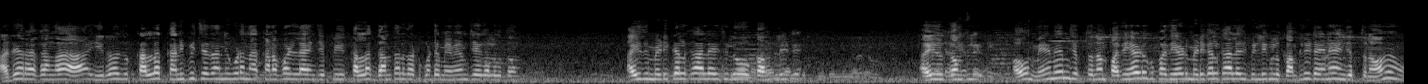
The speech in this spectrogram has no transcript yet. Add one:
అదే రకంగా ఈరోజు కళ్ళకు కనిపించేదాన్ని కూడా నాకు కనపడలే అని చెప్పి కళ్ళకు గంతలు కట్టుకుంటే మేమేం చేయగలుగుతాం? ఐదు మెడికల్ కాలేజీలు కంప్లీట్ ఐదు కంప్లీట్ అవు మేమేం చెప్తున్నాం? పదిహేడుకు పదిహేడు మెడికల్ కాలేజ్ బిల్డింగ్లు కంప్లీట్ అయినాయని చెప్తున్నాము మేము?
